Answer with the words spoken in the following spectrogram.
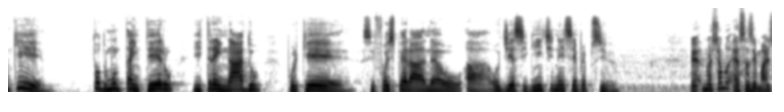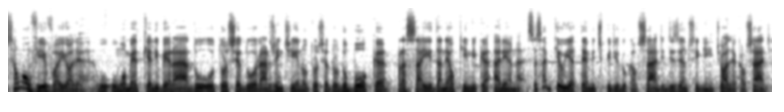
que. Todo mundo tá inteiro e treinado, porque se for esperar né, o, o dia seguinte, nem sempre é possível. É, nós temos essas imagens são ao vivo aí, olha, o, o, momento que é liberado o torcedor argentino, o torcedor do Boca, para sair da Neoquímica Arena. Você sabe que eu ia até me despedir do Calçade dizendo o seguinte: olha, Calçade,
